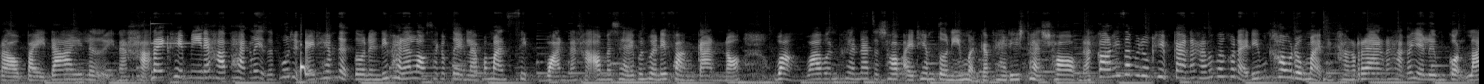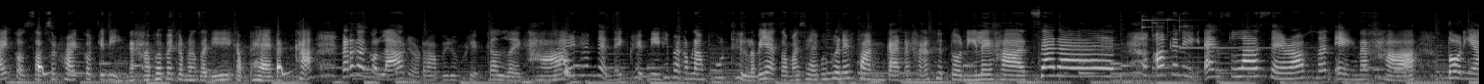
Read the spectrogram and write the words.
เราๆไปได้เลยนะคะ ในคลิปนี้นะคะแพ็กเลยจะพูดถึงไอเทมเด็ดตัวหนึ่งที่แพ็กได้ลองใช้กับตัวเองแล้วประมาณ 10 วันนะคะ เอามาใช้ให้เพื่อนๆได้ฟังกันเนาะหวังว่าเพื่อนๆน่าจะชอบไอเทมตัวนี้เหมือนกับแพรที่แพรชอบนะก่อนที่จะไปดูคลิปกันนะคะเพื่อนๆคนไหนที่เพิ่งเข้ามาดูใหม่เป็นครั้งแรกนะคะ ก็อย่าลืมกดไลค์กด subscribe กดกระดิ่งนะคะ เพื่อเป็นกำลังใจดีๆกับแพรนะคะงั้นถ้าเกิดกดแล้วเดี๋ยวเราไปดูคลิปกันเลยค่ะไอเทมเด็ดในคลิปนี้ที่แพรกำลังพูดถึง แล้วก็อยากจะมาแชร์ให้เพื่อนๆได้ฟังกันนะคะ ก็คือตัวนี้เลยค่ะแซดน Organic Extra Serum นั่นเองนะคะ ตัวนี้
